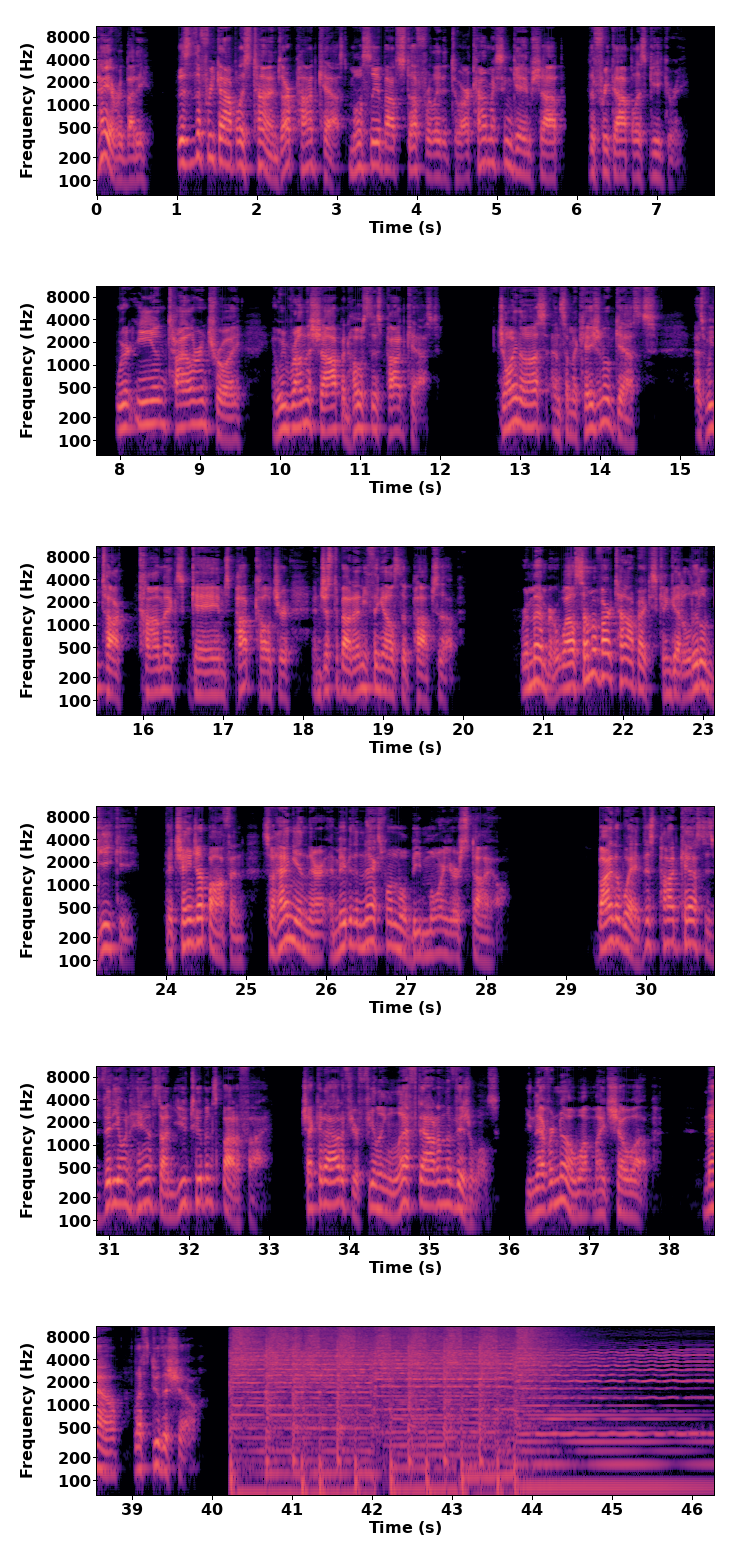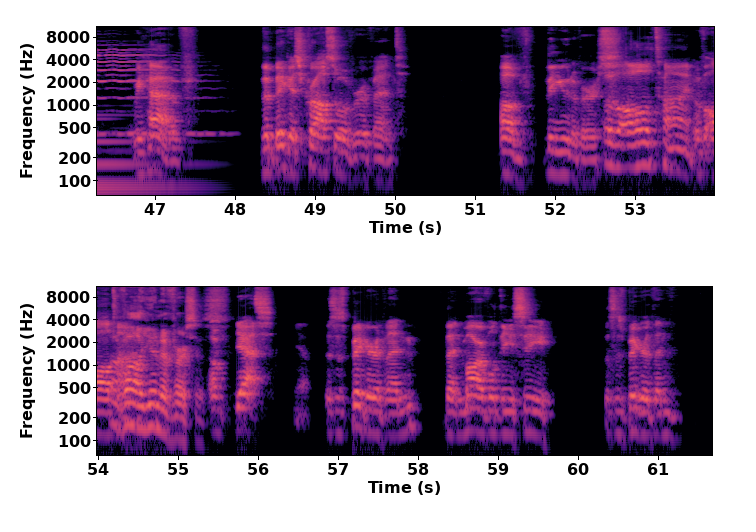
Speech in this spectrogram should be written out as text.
Hey, everybody. This is the Freakopolis Times, our podcast, mostly about stuff related to our comics and game shop, the Freakopolis Geekery. We're Ian, Tyler, and Troy, and we run the shop and host this podcast. Join us and some occasional guests as we talk comics, games, pop culture, and just about anything else that pops up. Remember, while some of our topics can get a little geeky, they change up often, so hang in there and maybe the next one will be more your style. By the way, this podcast is video enhanced on YouTube and Spotify. Check it out if you're feeling left out on the visuals. You never know what might show up. Now, let's do the show. We have the biggest crossover event of the universe of all time. of all time. Of all universes. Of- yes. Yeah. This is bigger than than Marvel DC. This is bigger than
